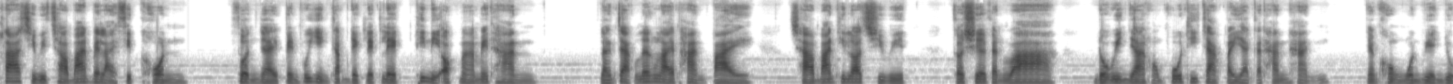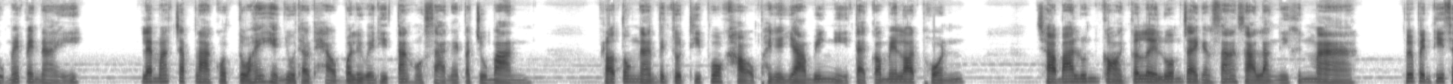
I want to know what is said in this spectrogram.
ฆ่าชีวิตชาวบ้านไปหลายสิบคน ส่วนใหญ่เป็นผู้หญิงกับเด็กเล็ก ๆ ที่หนีออกมาไม่ทัน หลังจากเรื่องร้ายผ่านไป ชาวบ้านที่รอดชีวิต ก็เชื่อกันว่าดวงวิญญาณของผู้ที่จากไปอย่างกระทันหัน ยังคงวนเวียนอยู่ไม่ไปไหน และมักจะปรากฏตัวให้เห็นอยู่แถวๆบริเวณที่ตั้งของศาลในปัจจุบัน เพราะตรงนั้นเป็นจุดที่พวกเขาพยายามวิ่งหนีแต่ก็ไม่รอดพ้น ชาวบ้านรุ่นก่อนก็เลยร่วมใจกันสร้างศาลหลังนี้ขึ้นมา เพื่อเป็นที่ส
